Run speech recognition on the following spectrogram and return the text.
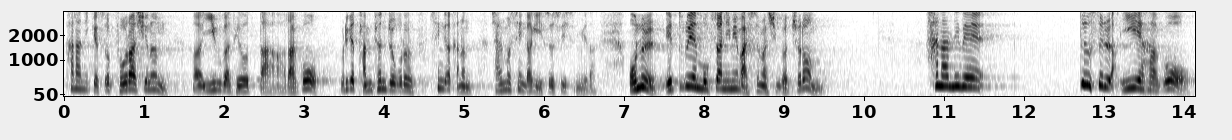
하나님께서 벌하시는 어, 이유가 되었다라고 우리가 단편적으로 생각하는 잘못 생각이 있을 수 있습니다. 오늘 에뚜르의 목사님이 말씀하신 것처럼 하나님의 뜻을 이해하고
